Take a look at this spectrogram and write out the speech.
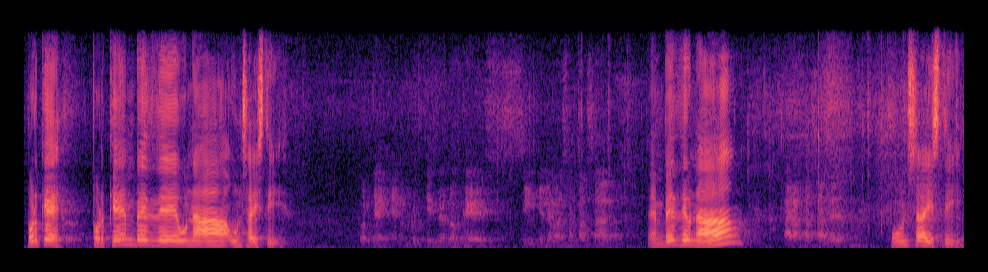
¿Por qué? ¿Por qué en vez de una A, un 6T? Porque en un principio lo que sí que le vas a pasar En vez de una A, para pasarle. un 6T.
